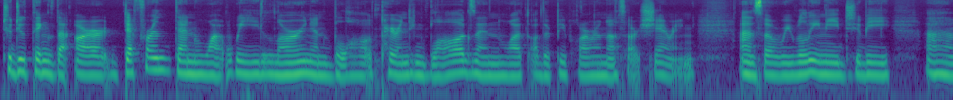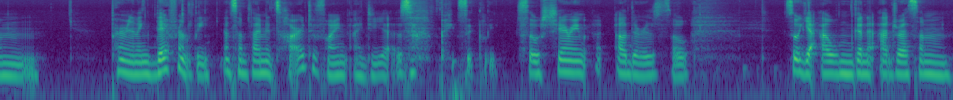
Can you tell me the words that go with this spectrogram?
to do things that are different than what we learn in blog parenting blogs and what other people around us are sharing. And so we really need to be um, parenting differently and sometimes it's hard to find ideas basically. So sharing others so so yeah i'm gonna address some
